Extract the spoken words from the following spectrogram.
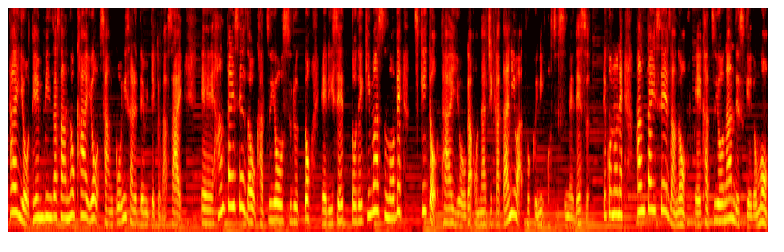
太陽天秤座さんの回を参考にされてみてください。えー、反対星座を活用すると、えー、リセットできますので、月と太陽が同じ方には特におすすめです。で、このね、反対星座の、え活用なんですけれども、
